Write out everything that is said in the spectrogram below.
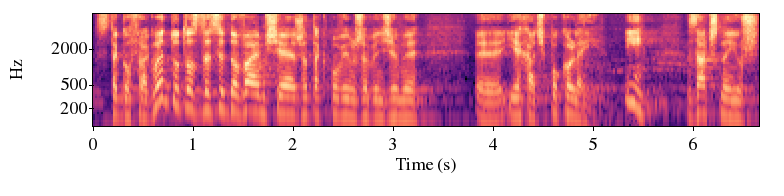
z tego fragmentu, to zdecydowałem się, że tak powiem, że będziemy yy, jechać po kolei. I zacznę już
